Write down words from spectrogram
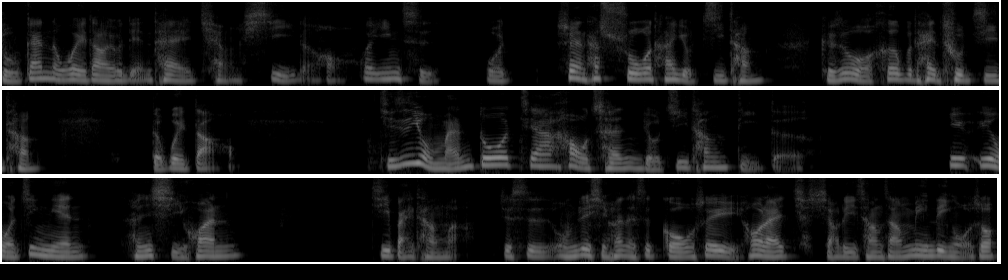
主干的味道有点太抢戏了哦，会因此。我虽然他说他有鸡汤，可是我喝不太出鸡汤的味道。其实有蛮多家号称有鸡汤底的，因为因为我近年很喜欢鸡白汤嘛，就是我们最喜欢的是勾，所以后来小黎常常命令我说：“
